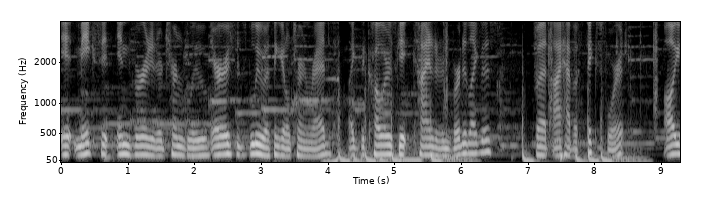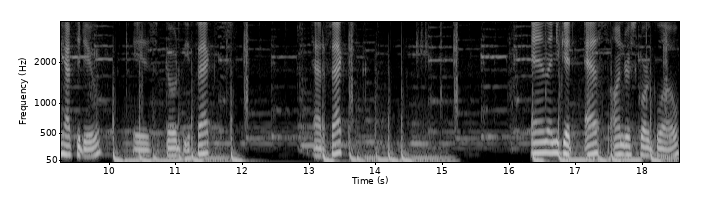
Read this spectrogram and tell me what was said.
it makes it inverted or turn blue, or if it's blue, I think it'll turn red. Like the colors get kind of inverted like this, but I have a fix for it. All you have to do is go to the effects, add effect, and then you get S underscore glow.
